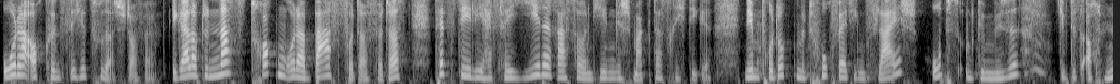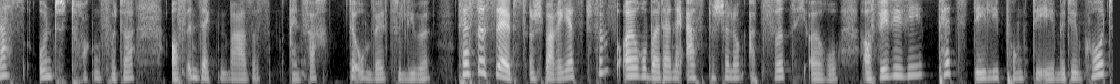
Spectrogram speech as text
oder auch künstliche Zusatzstoffe. Egal ob du nass, trocken oder Barfutter fütterst, Pets Daily hat für jede Rasse und jeden Geschmack das Richtige. Neben Produkten mit hochwertigem Fleisch, Obst und Gemüse gibt es auch Nass- und Trockenfutter auf Insektenbasis. Einfach der Umwelt zuliebe. Teste es selbst und spare jetzt 5 Euro bei deiner Erstbestellung ab 40 Euro auf www.petsdaily.de mit dem Code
